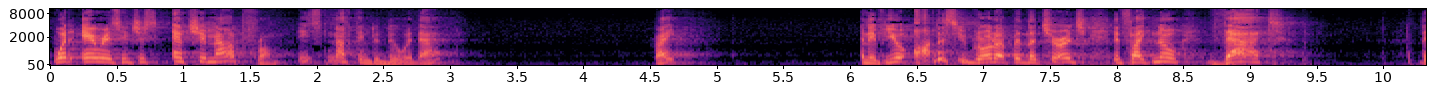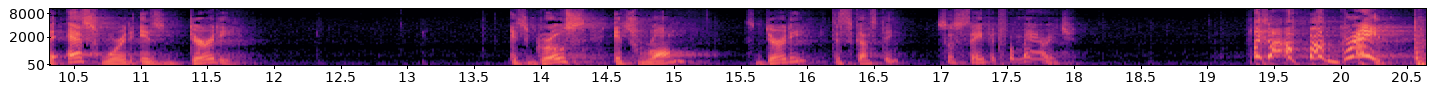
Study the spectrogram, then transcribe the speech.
what areas to just etch him out from. It's nothing to do with that. Right? And if you're honest, you've grown up in the church, it's like, no, that, the S word is dirty. It's gross, it's wrong, it's dirty, disgusting. So save it for marriage. Like, oh, great.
